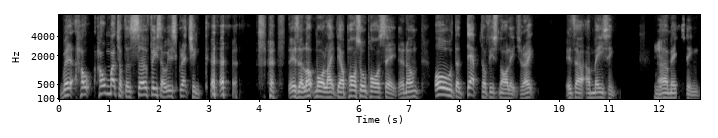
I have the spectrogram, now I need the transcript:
where how how much of the surface are we scratching? There's a lot more, like the Apostle Paul said, you know, oh, the depth of his knowledge, right? It's uh, amazing, Yeah. amazing.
